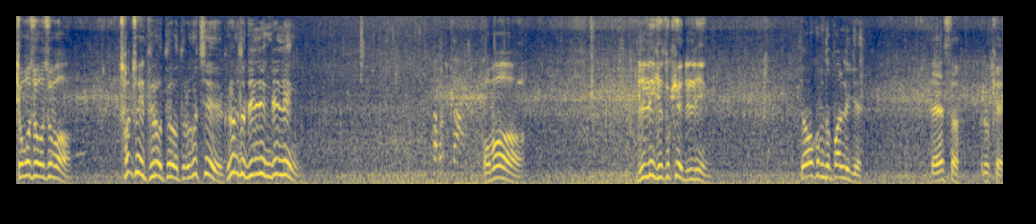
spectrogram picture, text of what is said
저거 저거 저거 천천히 들어 들어 들어. 그렇지? 그러면서 reeling reeling. 어봐. reeling 계속해 reeling. 조금 더 빠르게. 됐어. 이렇게.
